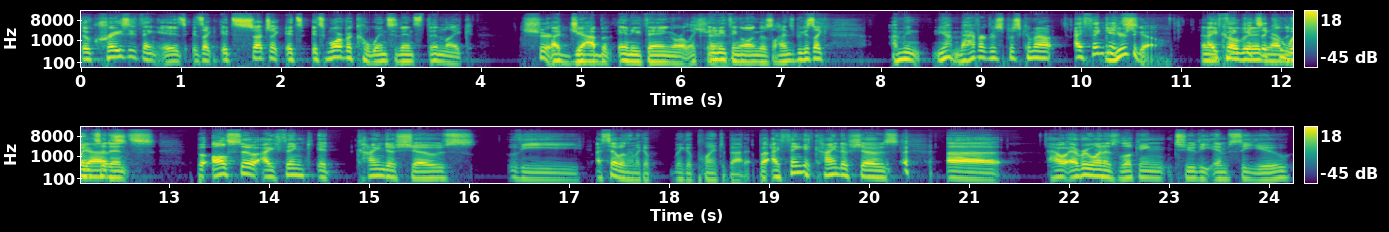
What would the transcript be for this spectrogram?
the crazy thing is, is like it's such like it's it's more of a coincidence than like sure. a jab of anything or like Sure. anything along those lines. Because like, I mean, yeah, Maverick was supposed to come out. I think years ago, and I think it's a and all the jazz. coincidence, but also I think it kind of shows the. I said I wasn't gonna make a make a point about it, but I think it kind of shows uh, how everyone is looking to the MCU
